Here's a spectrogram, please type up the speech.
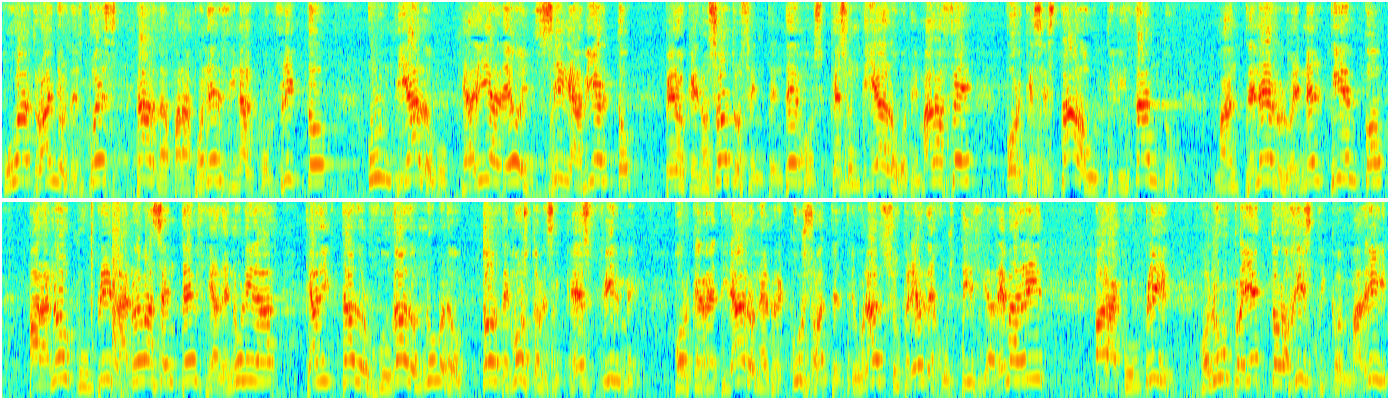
cuatro años después, tarda para poner fin al conflicto, un diálogo que a día de hoy sigue abierto, pero que nosotros entendemos que es un diálogo de mala fe, porque se está utilizando mantenerlo en el tiempo para no cumplir la nueva sentencia de nulidad que ha dictado el juzgado número 2 de Móstoles y que es firme porque retiraron el recurso ante el Tribunal Superior de Justicia de Madrid para cumplir con un proyecto logístico en Madrid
